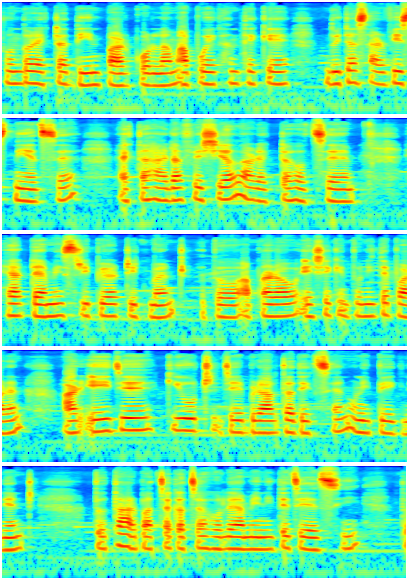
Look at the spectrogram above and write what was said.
সুন্দর একটা দিন পার করলাম। আপু এখান থেকে দুইটা সার্ভিস নিয়েছে। একটা হাইডা ফেসিয়াল আর একটা হচ্ছে হেয়ার ড্যামেজ রিপেয়ার ট্রিটমেন্ট তো আপনারাও এসে কিন্তু নিতে পারেন। আর এই যে কিউট যে বিড়ালটা দেখছেন, উনি প্রেগনেন্ট তো তার বাচ্চা কাচ্চা হলে আমি নিতে চেয়েছি। তো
